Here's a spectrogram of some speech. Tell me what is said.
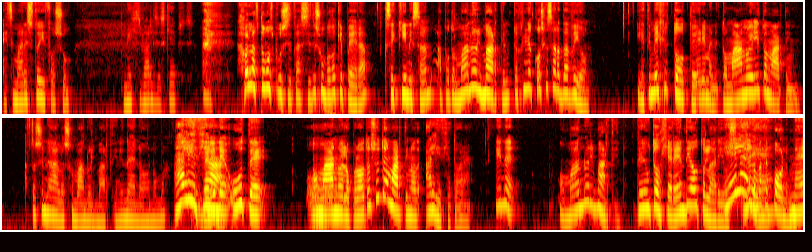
Έτσι, μου αρέσει το ύφος σου. Με έχεις βάλει σε σκέψεις. Όλα αυτό όμως που θα συζητήσουμε από εδώ και πέρα ξεκίνησαν από τον Μάνουελ Μάρτιν το 1942. Γιατί μέχρι τότε. Περίμενε, το Μάνουελ ή τον Μάρτιν; Αυτός είναι άλλος ο Μάνουελ Μάρτιν, είναι ένα όνομα. Αλήθεια. Δεν είναι ούτε. Ο, Μάνουελ ο πρώτος ούτε ο Μάρτιν. Ο... Αλήθεια τώρα. Είναι ο Μάνουελ Μάρτιν. Δεν είναι ούτε ο Χερέντια ούτε ο Λαρίος. Έλα, Είναι ρε. ονοματεπώνυμο. Ναι.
